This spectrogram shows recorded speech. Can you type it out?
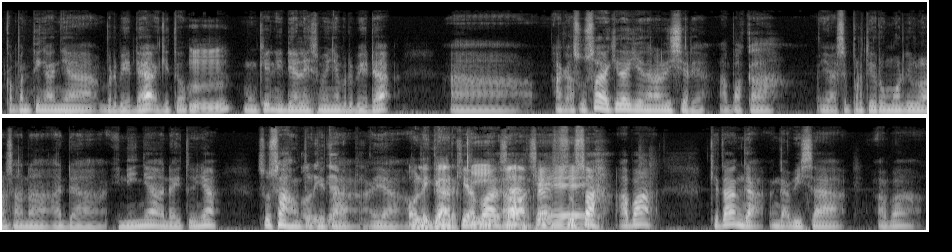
kepentingannya berbeda gitu. Mm-mm. Mungkin idealismenya berbeda. Eh, agak susah ya kita generalisir ya. Apakah ya seperti rumor di luar sana ada ininya, ada itunya. Susah untuk kita ya Oligarki. apa? Oh, Saya, oke. saya susah apa? Kita nggak nggak bisa apa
